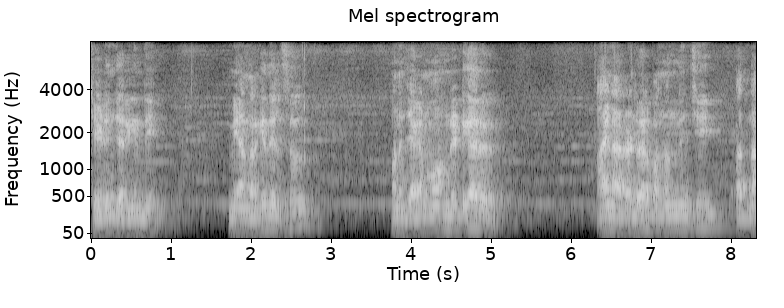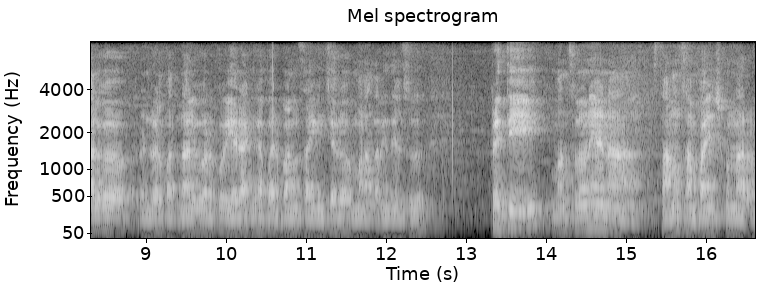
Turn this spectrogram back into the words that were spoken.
చేయడం జరిగింది. మీ అందరికీ తెలుసు మన జగన్మోహన్ రెడ్డి గారు ఆయన రెండు వేల పంతొమ్మిది నుంచి పద్నాలుగు రెండు వేల పద్నాలుగు వరకు ఏ రకంగా పరిపాలన సాగించారో మన అందరికీ తెలుసు. ప్రతి మనసులోనే ఆయన స్థానం సంపాదించుకున్నారు.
